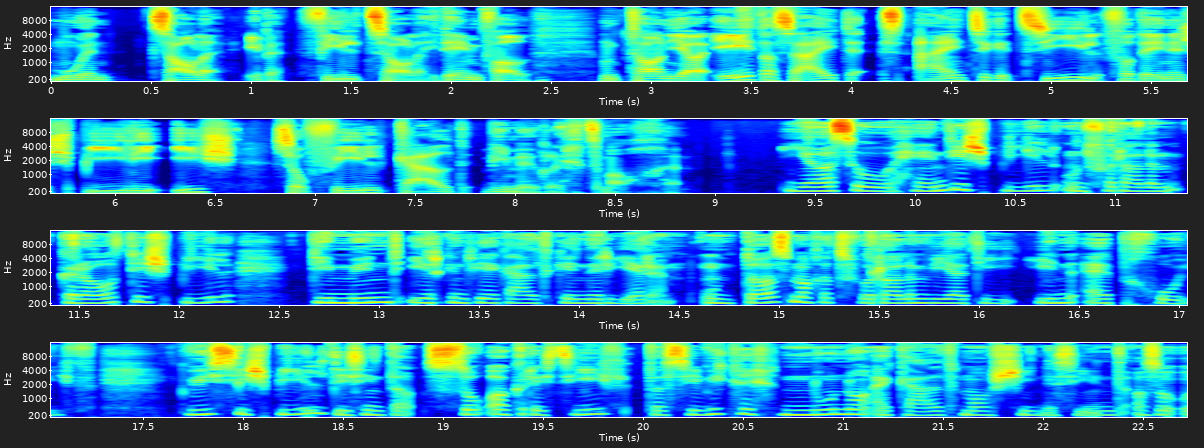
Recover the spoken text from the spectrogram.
muss zahlen. Eben viel zahlen in dem Fall. Und Tanja Eder sagt, das einzige Ziel von diesen Spielen ist, so viel Geld wie möglich zu machen. Ja, so Handyspiel und vor allem Gratisspiel, die müssen irgendwie Geld generieren. Und das machen sie vor allem via die In-App-Käufe. Gewisse Spiele, die sind da so aggressiv, dass sie wirklich nur noch eine Geldmaschine sind. Also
